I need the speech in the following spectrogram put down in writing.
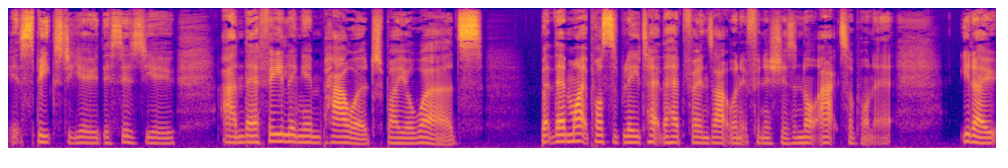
it speaks to you. This is you, and they're feeling empowered by your words, but they might possibly take the headphones out when it finishes and not act upon it. You know,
